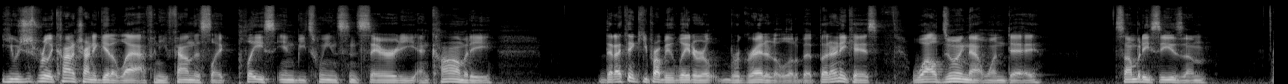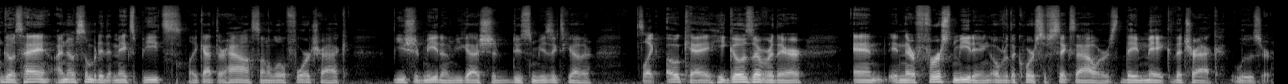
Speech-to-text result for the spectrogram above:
He was just really kind of trying to get a laugh and he found this like place in between sincerity and comedy that I think he probably later regretted a little bit. But in any case, while doing that one day, somebody sees him goes, "Hey, I know somebody that makes beats like at their house on a little four track. You should meet him. You guys should do some music together." It's like, "Okay." He goes over there and in their first meeting over the course of 6 hours, they make the track Loser.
